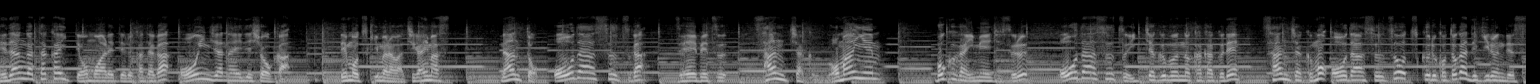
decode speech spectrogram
値段が高いって思われてる方が多いんじゃないでしょうか。でも月村は違います。なんとオーダースーツが税別3着5万円。僕がイメージするオーダースーツ1着分の価格で3着もオーダースーツを作ることができるんです。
